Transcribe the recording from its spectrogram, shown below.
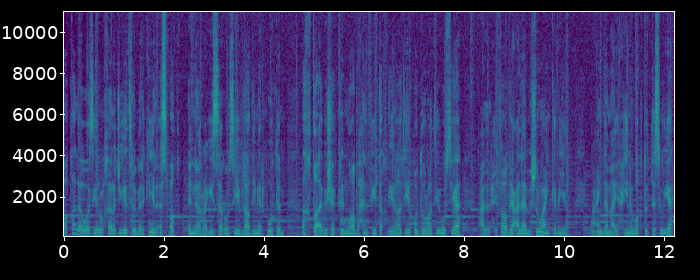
وقال وزير الخارجية الأمريكي الأسبق إن الرئيس الروسي فلاديمير بوتين أخطأ بشكل واضح في تقديرات قدرات روسيا على الحفاظ على مشروع كبير وعندما يحين وقت التسوية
